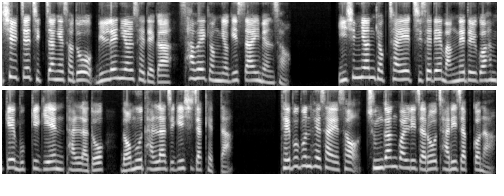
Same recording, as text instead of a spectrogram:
실제 직장에서도 밀레니얼 세대가 사회 경력이 쌓이면서 20년 격차의 지세대 막내들과 함께 묶이기엔 달라도 너무 달라지기 시작했다. 대부분 회사에서 중간 관리자로 자리 잡거나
